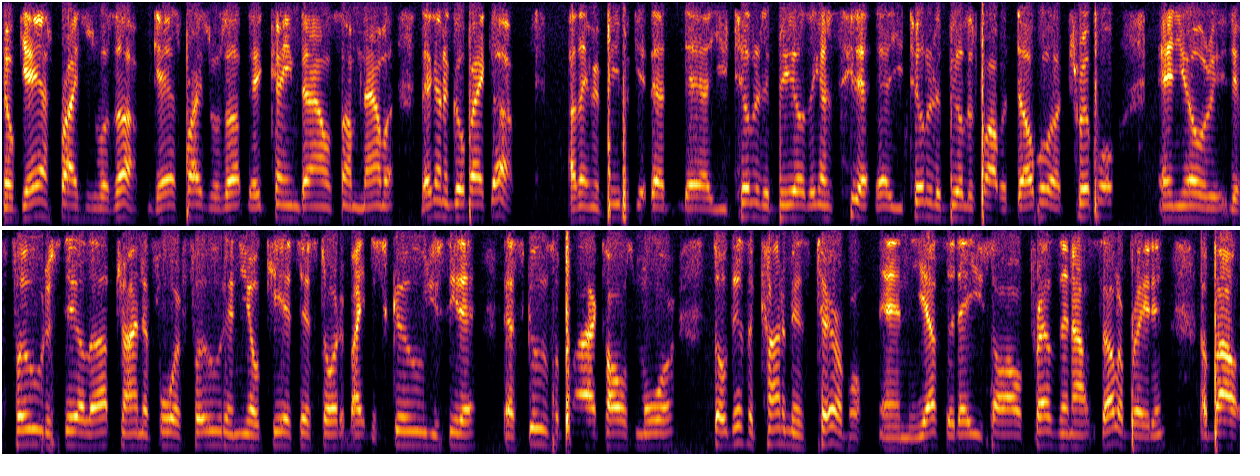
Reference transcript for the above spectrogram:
you know, gas prices was up. Gas prices was up. They came down some now, but they're going to go back up. I think when people get that their utility bill, they're going to see that their utility bill is probably double or triple, and you know the, the food is still up, trying to afford food, and you know kids just started back to school. You see that that school supply costs more, so this economy is terrible. And yesterday you saw our president out celebrating about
